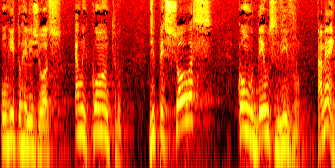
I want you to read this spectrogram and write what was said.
um rito religioso, é um encontro de pessoas com o Deus vivo. Amém?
